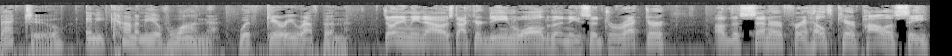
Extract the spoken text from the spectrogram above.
Back to an economy of one with Gary Rathbun. Joining me now is Dr. Dean Waldman. He's a director of the Center for Healthcare Policy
